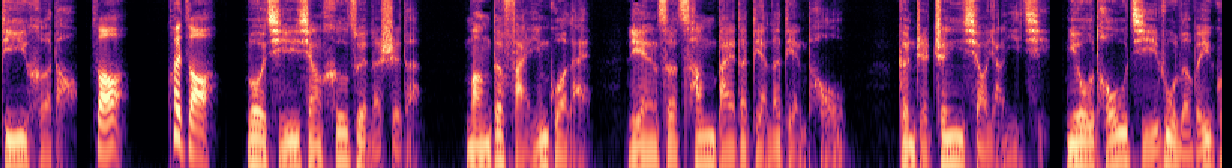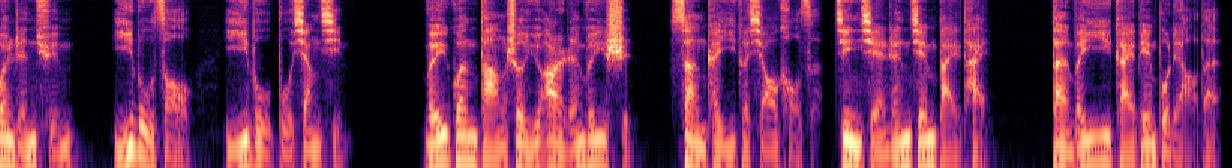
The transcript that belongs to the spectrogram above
低喝道：“走，快走！”洛奇像喝醉了似的，猛地反应过来，脸色苍白的点了点头，跟着甄孝阳一起扭头挤入了围观人群，一路走，一路不相信。围观党慑于二人威势。散开一个小口子，尽显人间百态，但唯一改变不了的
